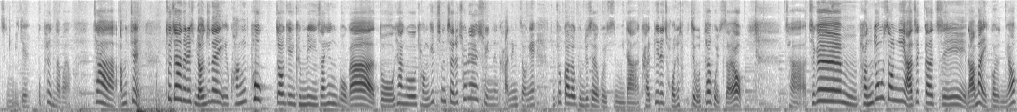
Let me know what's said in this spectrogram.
지금 이게 뽑혀 있나 봐요. 자 아무튼 투자들이 지금 연준의 이 광폭적인 금리 인상 행보가 또 향후 경기 침체를 초래할 수 있는 가능성에 좀 촉각을 곤두세우고 있습니다. 갈피를 전혀 잡지 못하고 있어요. 자, 지금 변동성이 아직까지 남아 있거든요.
